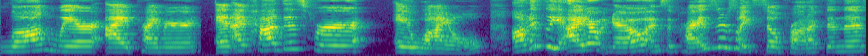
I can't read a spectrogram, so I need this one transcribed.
Long Wear Eye Primer, and I've had this for a while. Honestly, I don't know. I'm surprised there's like still product in this,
